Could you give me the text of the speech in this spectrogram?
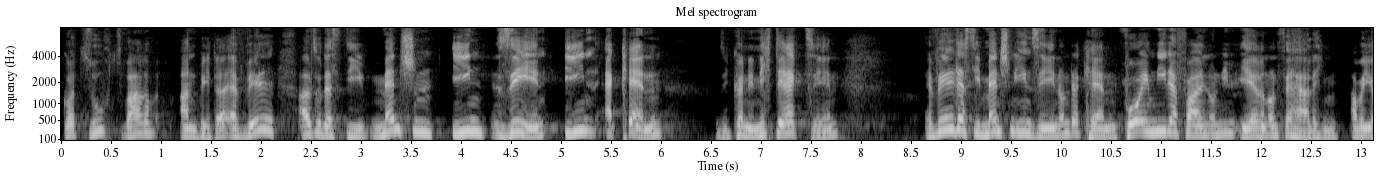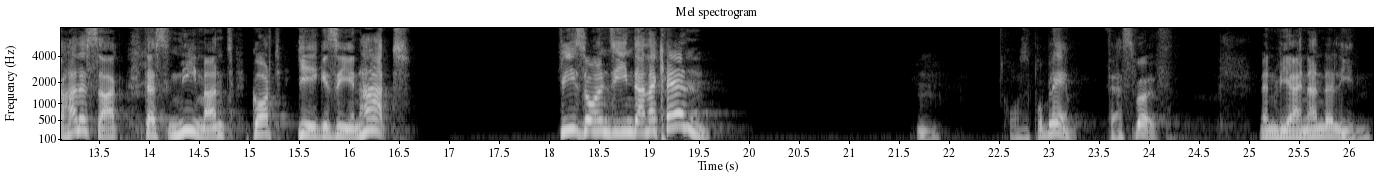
Gott sucht wahre Anbeter. Er will also, dass die Menschen ihn sehen, ihn erkennen. Sie können ihn nicht direkt sehen. Er will, dass die Menschen ihn sehen und erkennen, vor ihm niederfallen und ihn ehren und verherrlichen. Aber Johannes sagt, dass niemand Gott je gesehen hat. Wie sollen sie ihn dann erkennen? Hm. Großes Problem. Vers 12. Wenn wir einander lieben,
